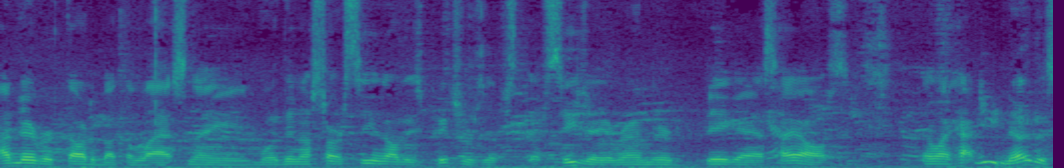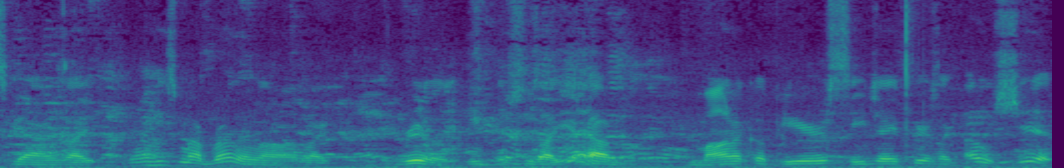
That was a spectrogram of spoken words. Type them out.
I never thought about the last name. Well, then I start seeing all these pictures of, of CJ around their big ass house, and I'm like, how do you know this guy? I was like, well, he's my brother-in-law. Like, really? And she's like, yeah, Monica Pierce, CJ Pierce. Like, oh shit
